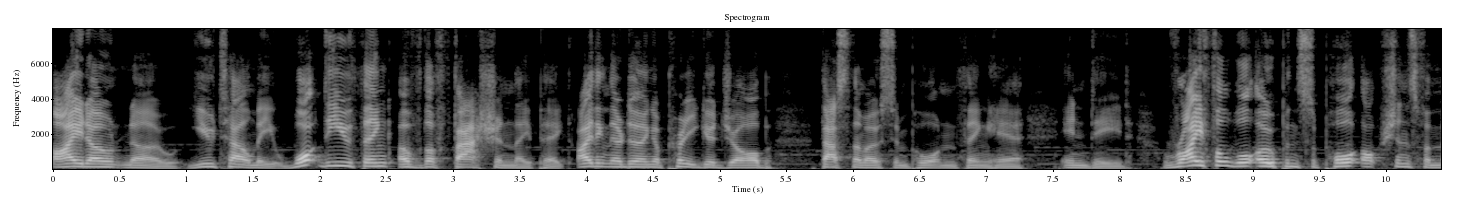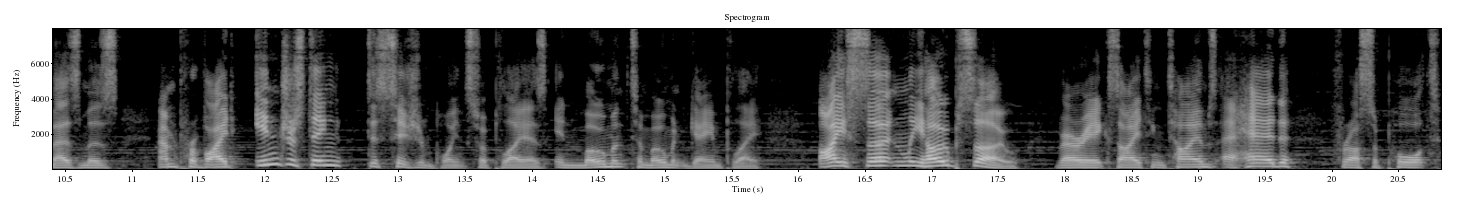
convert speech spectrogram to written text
I don't know. You tell me. What do you think of the fashion they picked? I think they're doing a pretty good job. That's the most important thing here, indeed. Rifle will open support options for Mesmers and provide interesting decision points for players in moment-to-moment -moment gameplay. I certainly hope so. Very exciting times ahead for our support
